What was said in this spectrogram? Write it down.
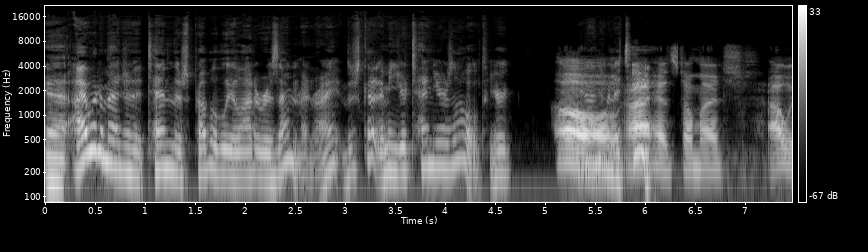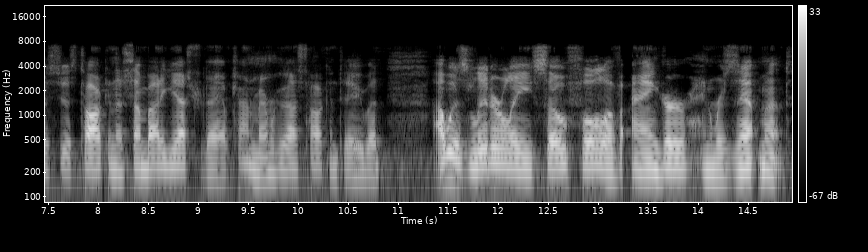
Yeah, I would imagine at 10, there's probably a lot of resentment, right? There's got, I mean, you're 10 years old. You're, Oh, I had so much. I was just talking to somebody yesterday. I'm trying to remember who I was talking to, but I was literally so full of anger and resentment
